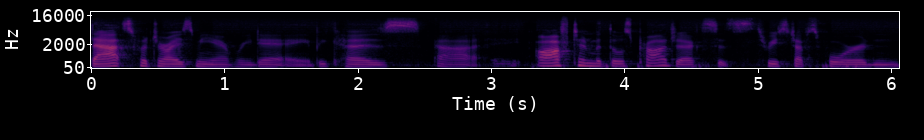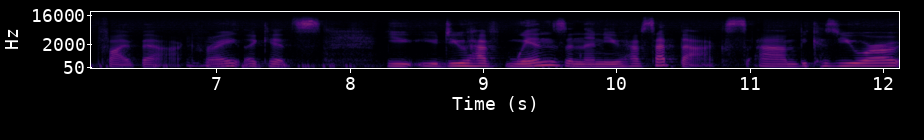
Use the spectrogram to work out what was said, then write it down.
that's what drives me every day because uh, often with those projects, it's three steps forward and five back, right? Like it's you you do have wins and then you have setbacks um, because you are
